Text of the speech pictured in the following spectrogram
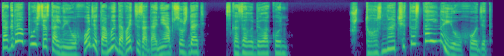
«Тогда пусть остальные уходят, а мы давайте задание обсуждать», — сказала Белоконь. «Что значит остальные уходят?»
